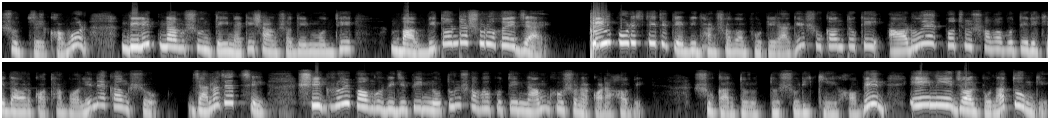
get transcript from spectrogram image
সূত্রের খবর, দিলীপ নাম শুনতেই নাকি সাংসদের মধ্যে বাগবিতণ্ডা শুরু হয়ে যায়। এই পরিস্থিতিতে বিধানসভা ভোটের আগে সুকান্তকেই আরও এক বছর সভাপতি রেখে দেওয়ার কথা বলেন একাংশ। জানা যাচ্ছে, শীঘ্রই বঙ্গ বিজেপির নতুন সভাপতির নাম ঘোষণা করা হবে। সুকান্তর উত্তরসূরি কে হবেন? এই নিয়ে জল্পনা তুঙ্গে।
